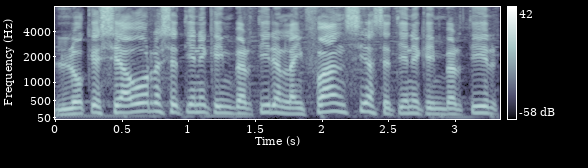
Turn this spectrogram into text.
Lo que se ahorre se tiene que invertir en la infancia, se tiene que invertir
